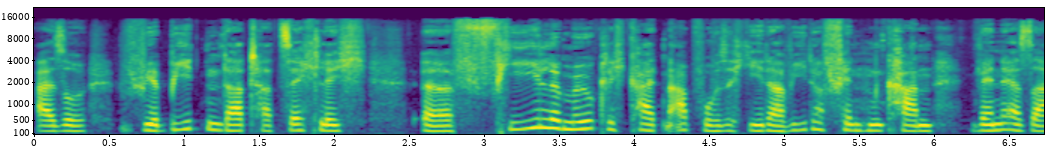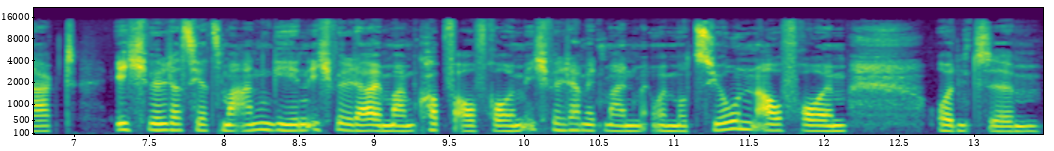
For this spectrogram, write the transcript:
Also wir bieten da tatsächlich äh, viele Möglichkeiten ab, wo sich jeder wiederfinden kann, wenn er sagt, ich will das jetzt mal angehen, ich will da in meinem Kopf aufräumen, ich will da mit meinen Emotionen aufräumen. Und ähm,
